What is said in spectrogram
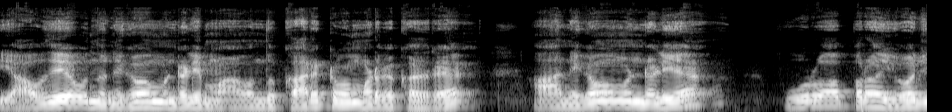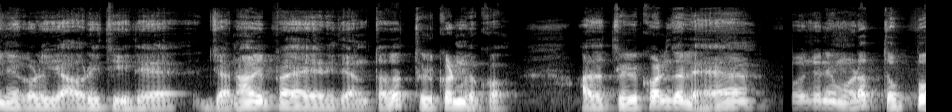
ಯಾವುದೇ ಒಂದು ನಿಗಮ ಮಂಡಳಿ ಮಾ, ಒಂದು ಕಾರ್ಯಕ್ರಮ ಮಾಡಬೇಕಾದ್ರೆ ಆ ನಿಗಮ ಮಂಡಳಿಯ ಪೂರ್ವಾಪರ ಯೋಜನೆಗಳು ಯಾವ ರೀತಿ ಇದೆ, ಜನಾಭಿಪ್ರಾಯ ಏನಿದೆ ಅಂತದ್ದು ತಿಳ್ಕೊಳ್ಬೇಕು. ಅದು ತಿಳ್ಕೊಂಡಲೇ ಯೋಜನೆ ಮಾಡೋದು ತಪ್ಪು.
